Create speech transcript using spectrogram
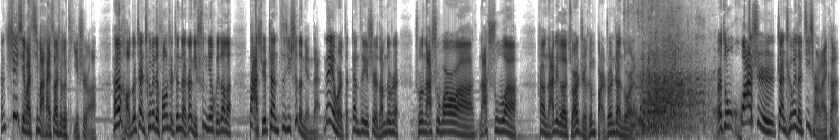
那这些吧，起码还算是个提示啊。还有好多占车位的方式，真的让你瞬间回到了大学占自习室的年代。那会儿咱占自习室，咱们都是除了拿书包啊、拿书啊，还有拿这个卷纸跟板砖占座的。而从花式占车位的技巧来看，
